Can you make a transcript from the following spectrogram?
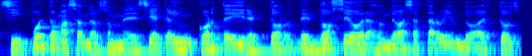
si Paul Thomas Anderson me decía que hay un corte de director de 12 horas donde vas a estar viendo a estos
